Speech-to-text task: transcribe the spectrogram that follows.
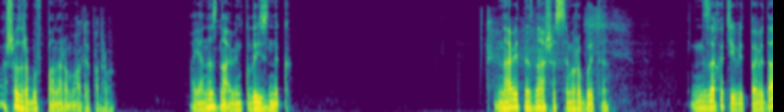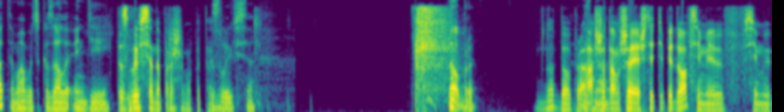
А що зробив пан Роман? А де пан Роман? А я не знаю, він кудись зник. Навіть не знаю, що з цим робити. Не захотів відповідати, мабуть, сказали NDA. Ти злився на першому питанні. Злився. Добре. Ну добре. Не а знаю. що там ще HTTP 2 всіми, всіми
